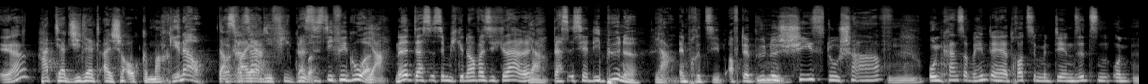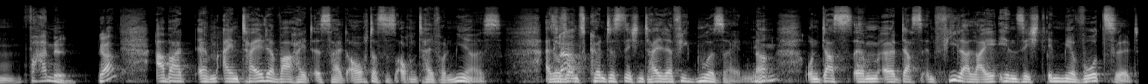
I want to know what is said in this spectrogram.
er. Hat ja Gillette Eiche auch gemacht. Genau. Das war ja sagen, die Figur. Das ist die Figur. Ja. Ne? Das ist nämlich genau, was ich sage. Ja. Das ist ja die Bühne. Ja. Mhm. Im Prinzip. Auf der Bühne schießt du scharf und kannst aber hinterher trotzdem mit denen sitzen und Mhm. verhandeln. Ja? Aber ähm, ein Teil der Wahrheit ist halt auch, dass es auch ein Teil von mir ist. Also Klar. sonst könnte es nicht ein Teil der Figur sein. Ne? Und das, ähm, äh, das in vielerlei Hinsicht in mir wurzelt.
